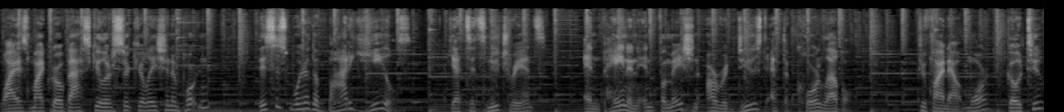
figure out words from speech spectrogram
Why is microvascular circulation important? This is where the body heals, gets its nutrients, and pain and inflammation are reduced at the core level. To find out more, go to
